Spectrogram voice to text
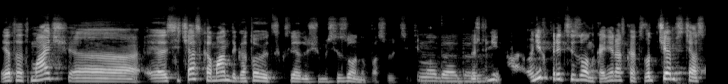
этот матч, э, э сейчас команды готовятся к следующему сезону, по сути. Ну да, да. То есть У, них, у них предсезонка, они рассказывают, вот чем сейчас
